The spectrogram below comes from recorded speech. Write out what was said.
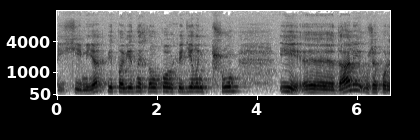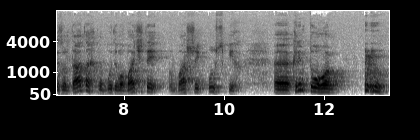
і хімія відповідних наукових відділень ПШУМ. І е, далі, вже по результатах, ми будемо бачити ваш успіх. Е, крім того,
